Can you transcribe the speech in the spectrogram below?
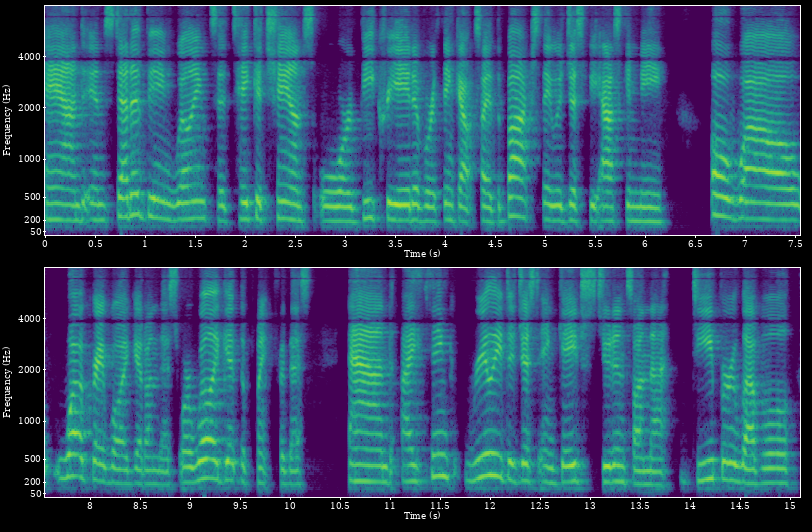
and instead of being willing to take a chance or be creative or think outside the box, they would just be asking me, Oh, well, what grade will I get on this? Or will I get the point for this? And I think really to just engage students on that deeper level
